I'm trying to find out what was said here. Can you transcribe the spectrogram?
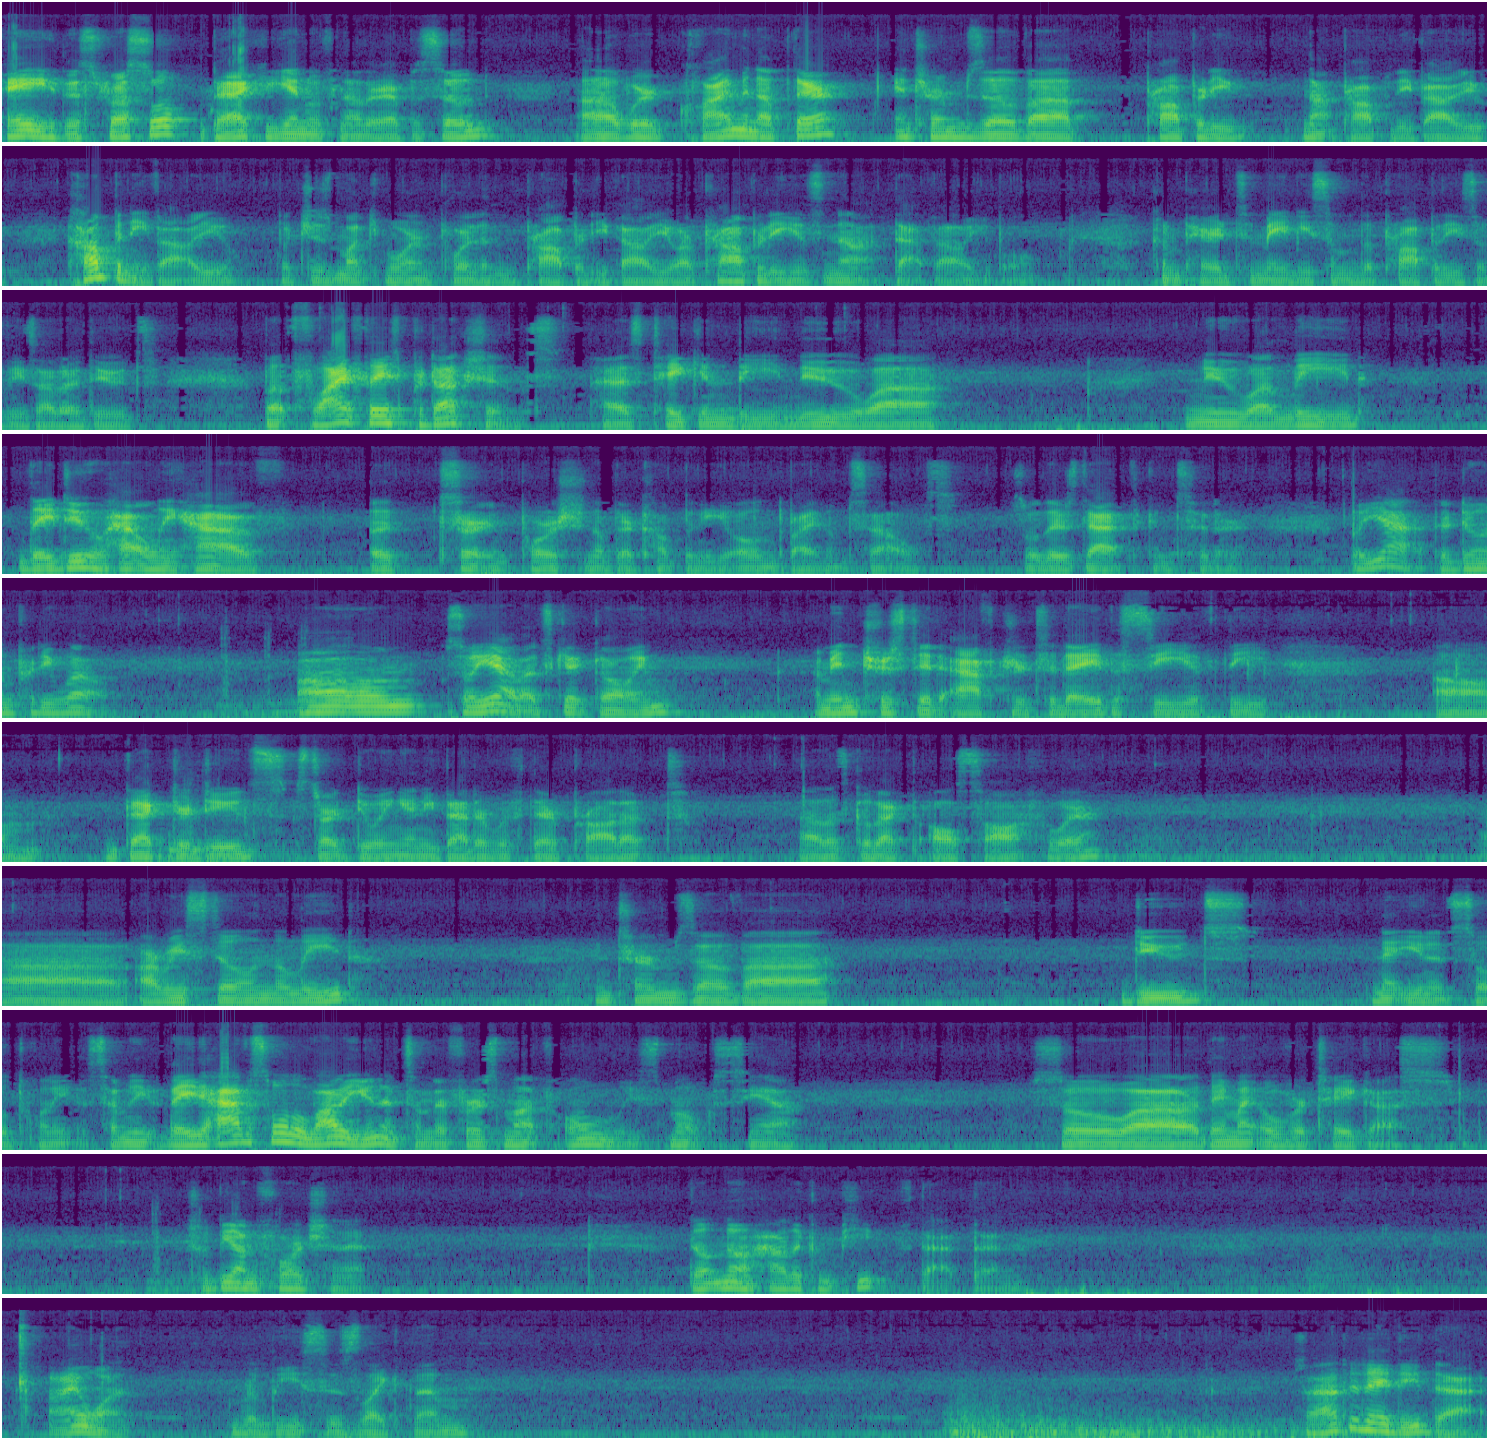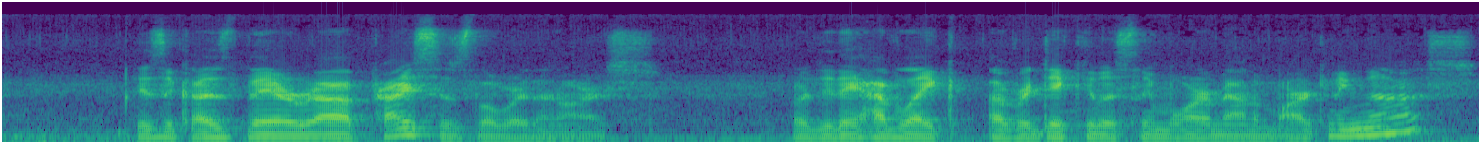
Hey, this is Russell back again with another episode. Uh, we're climbing up there in terms of uh, property, not property value, company value, which is much more important than property value. Our property is not that valuable compared to maybe some of the properties of these other dudes. But Flyface Productions has taken the new uh, new uh, lead. They do only have a certain portion of their company owned by themselves, so there's that to consider. But yeah, they're doing pretty well. Um, so yeah, let's get going. I'm interested after today to see if the um, Vector dudes start doing any better with their product. Uh, let's go back to all software. Uh, are we still in the lead in terms of uh, dudes? Net units sold 20, 70. They have sold a lot of units on their first month. Holy smokes, yeah. So uh, they might overtake us, which would be unfortunate. Don't know how to compete with that then. I want releases like them. So how do they do that? Is it because their uh, price is lower than ours? Or do they have like a ridiculously more amount of marketing than us?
